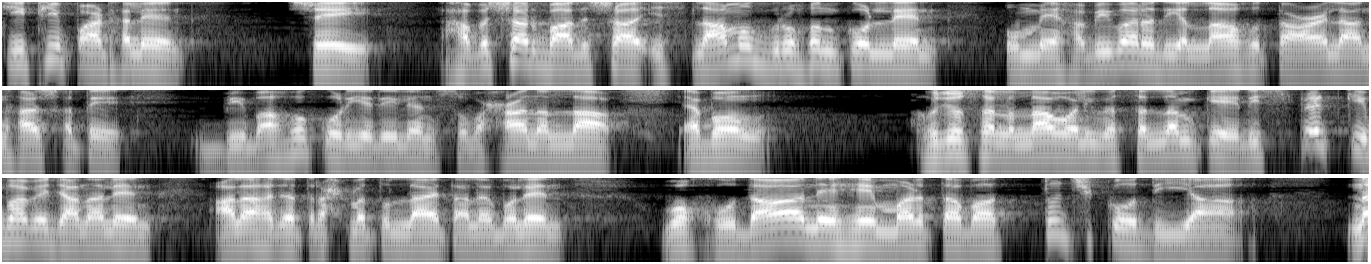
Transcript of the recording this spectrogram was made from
চিঠি পাঠালেন, সেই হাবসার বাদশাহ ইসলামও গ্রহণ করলেন উম্মে کو রদি আল্লাহ তাল্লাহ আনহার সাথে বিবাহ করিয়ে দিলেন اللہ আল্লাহ এবং হুজুর সাল্লাহ کی ওয়াসাল্লামকে جانا কিভাবে জানালেন আলা হাজরত اللہ তালা বলেন وہ خدا نے ہے مرتبہ تجھ کو دیا۔ نہ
